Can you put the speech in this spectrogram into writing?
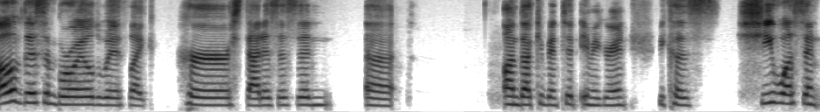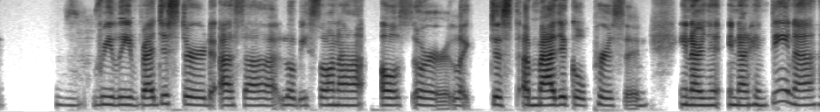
all of this embroiled with like her status as an uh, undocumented immigrant because she wasn't really registered as a lobizona also or like just a magical person in Ar- in Argentina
